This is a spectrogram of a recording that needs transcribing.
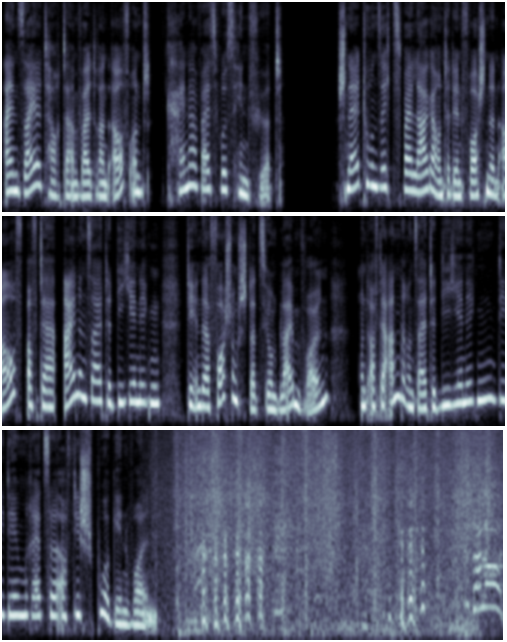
Ein Seil taucht da am Waldrand auf und keiner weiß, wo es hinführt. Schnell tun sich zwei Lager unter den Forschenden auf. Auf der einen Seite diejenigen, die in der Forschungsstation bleiben wollen, und auf der anderen Seite diejenigen, die dem Rätsel auf die Spur gehen wollen. Na los!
